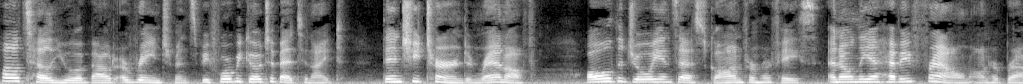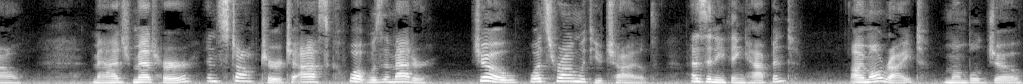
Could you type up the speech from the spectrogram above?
I'll tell you about arrangements before we go to bed tonight. Then she turned and ran off, all the joy and zest gone from her face, and only a heavy frown on her brow. Madge met her and stopped her to ask what was the matter. Jo, what's wrong with you, child? Has anything happened? I'm all right, mumbled Jo,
